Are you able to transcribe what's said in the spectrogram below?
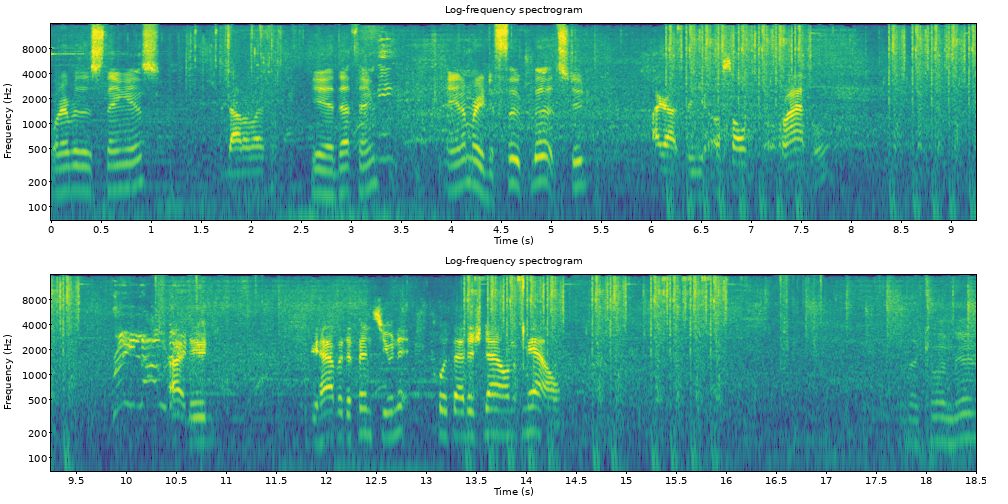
whatever this thing is. Battle rifle. Yeah, that thing. And I'm ready to fook butts, dude. I got the assault rifle. Reload. Alright, dude. If you have a defense unit, put that ish down. Meow. Like, come on, man.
